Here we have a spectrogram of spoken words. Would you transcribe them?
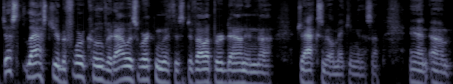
just last year before COVID, I was working with this developer down in uh, Jacksonville, making this up, and um,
